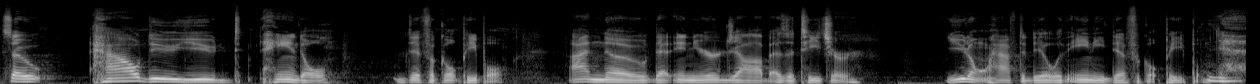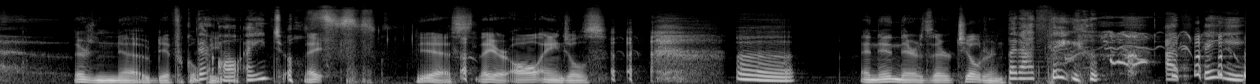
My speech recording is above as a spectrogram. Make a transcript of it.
So, how do you d- handle difficult people? I know that in your job as a teacher, you don't have to deal with any difficult people. no There's no difficult they're people. all angels They- yes, they are all angels. Uh. and then there's their children. But I think, I think,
